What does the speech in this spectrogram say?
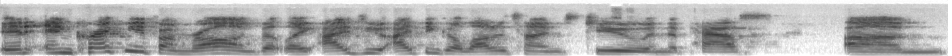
And, and correct me if I'm wrong, but like I do, I think a lot of times too in the past, um,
